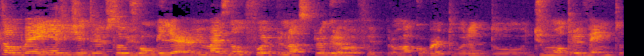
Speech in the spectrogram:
também a gente entrevistou o João Guilherme, mas não foi pro nosso programa, foi para uma cobertura do, de um outro evento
